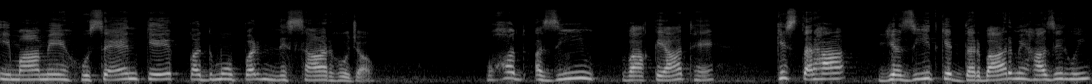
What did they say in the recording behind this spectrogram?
इमाम हुसैन के कदमों पर निसार हो जाओ। बहुत अजीम वाकयात हैं। किस तरह यजीद के दरबार में हाजिर हुई?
